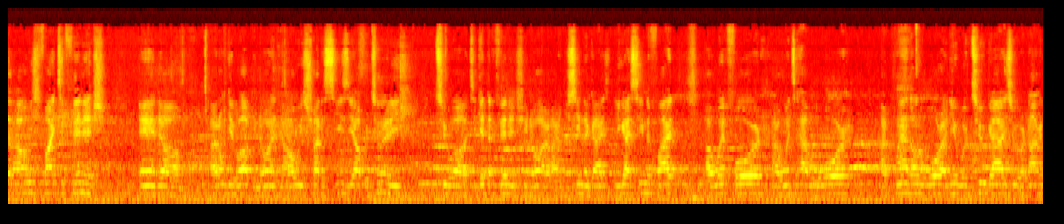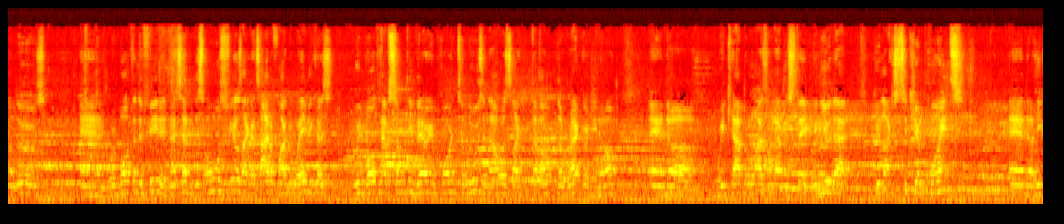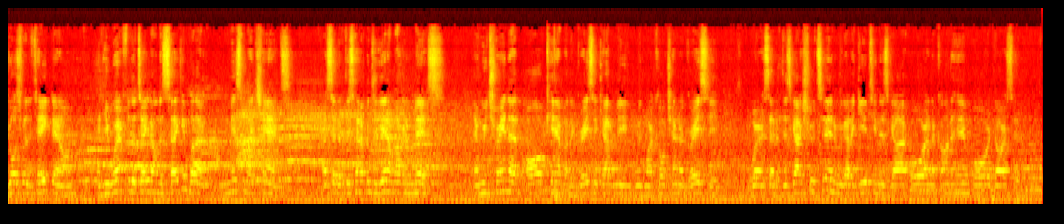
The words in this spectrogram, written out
I always fight to finish, and um, I don't give up, you know, and I always try to seize the opportunity to uh, to get that finish. You know, I, I, you seen the guys, you guys seen the fight. I went forward. I went to have a war. I planned on a war. I knew we're two guys who are not going to lose, and we're both undefeated. And I said this almost feels like a title fight in a way because we both have something very important to lose, and that was like the, the record, you know, and. Uh, we capitalized on that mistake. We knew that he likes to secure points, and uh, he goes for the takedown. And he went for the takedown the second, but I missed my chance. I said, if this happens again, I'm not going to miss. And we trained at all camp at the Gracie Academy with my coach, Rener Gracie, where I said, if this guy shoots in, we got to guillotine this guy, or anaconda him, or D'Arce.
